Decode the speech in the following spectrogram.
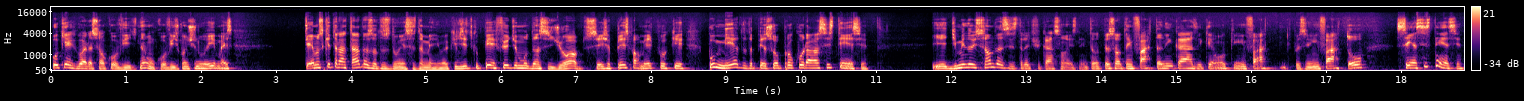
Por que agora é só o Covid? Não, o Covid continua aí, mas temos que tratar das outras doenças também. Eu acredito que o perfil de mudança de óbito seja principalmente porque por medo da pessoa procurar assistência e diminuição das estratificações. Né? Então o pessoal está infartando em casa, que é um que infarto, tipo assim, infartou sem assistência,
